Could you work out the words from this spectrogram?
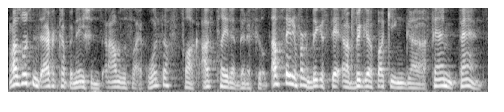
I was watching this African Cup of Nations, and I was just like, "What the fuck?" I've played at better fields. I've played in front of bigger, sta- uh, bigger fucking uh, fan fans.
